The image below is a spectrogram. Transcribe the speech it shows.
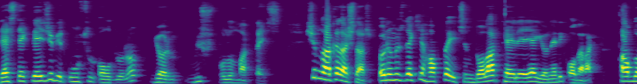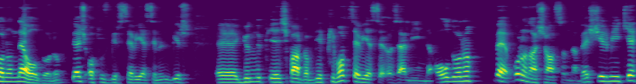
destekleyici bir unsur olduğunu görmüş bulunmaktayız. Şimdi arkadaşlar önümüzdeki hafta için dolar TL'ye yönelik olarak tablonun ne olduğunu 5.31 seviyesinin bir e, günlük e, pardon bir pivot seviyesi özelliğinde olduğunu ve bunun aşağısında 5.22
